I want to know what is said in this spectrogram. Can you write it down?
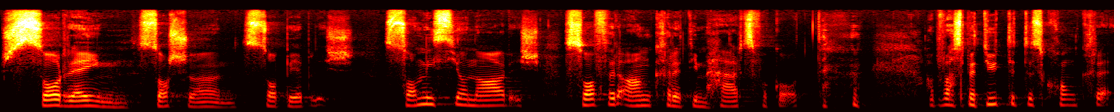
Es ist so rein, so schön, so biblisch. So missionarisch, so verankert im Herz von Gott. Aber was bedeutet das konkret?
